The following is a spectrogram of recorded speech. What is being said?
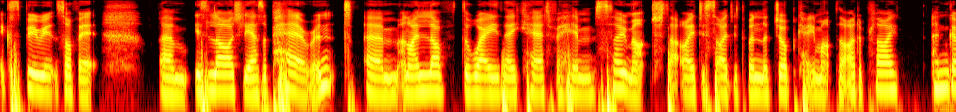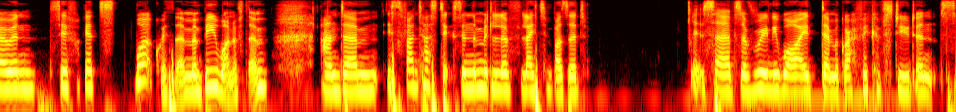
experience of it um, is largely as a parent, um, and I loved the way they cared for him so much that I decided when the job came up that I'd apply and go and see if I could work with them and be one of them. And um, it's fantastic. It's in the middle of Leighton Buzzard it serves a really wide demographic of students,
